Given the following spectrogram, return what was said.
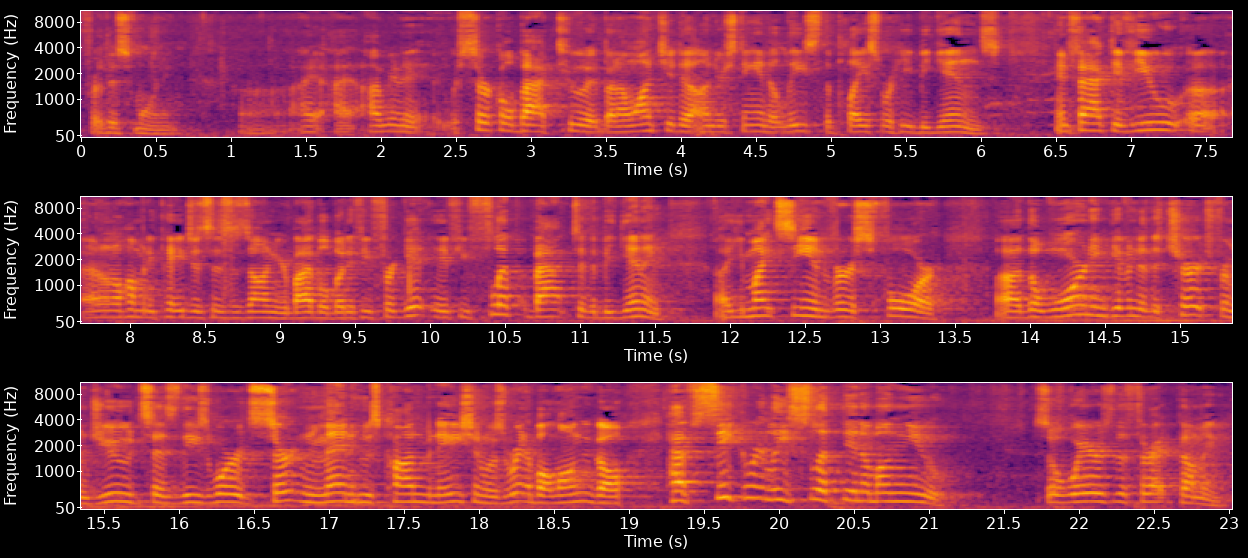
for this morning. Uh, I, am going to circle back to it, but I want you to understand at least the place where he begins. In fact, if you, uh, I don't know how many pages this is on your Bible, but if you forget, if you flip back to the beginning, uh, you might see in verse 4, uh, the warning given to the church from Jude says these words Certain men whose condemnation was written about long ago have secretly slipped in among you. So where's the threat coming?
